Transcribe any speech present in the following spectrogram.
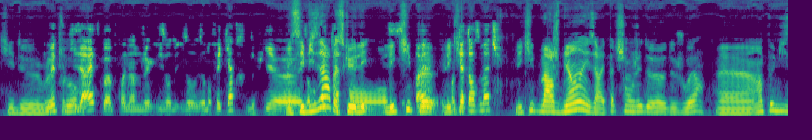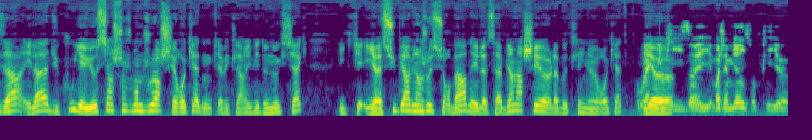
qui est de Les mecs, faut retour. qu'ils arrêtent quoi. Un. Ils ont, ils ont, ils en ont fait quatre depuis. Euh, Mais c'est bizarre parce que en- l'équipe Ouais, euh, l'équipe 14 matchs. l'équipe marche bien et ils arrêtent pas de changer de, de joueurs. Euh, un peu bizarre. Et là, du coup, il y a eu aussi un changement de joueur chez Rocket, donc avec l'arrivée de Noxiac, et qui il a super bien joué sur Bard, et là, ça a bien marché euh, la botlane euh, Rocket. Ouais. Et, Et, euh, puis ils ont, moi j'aime bien. Ils ont pris euh,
